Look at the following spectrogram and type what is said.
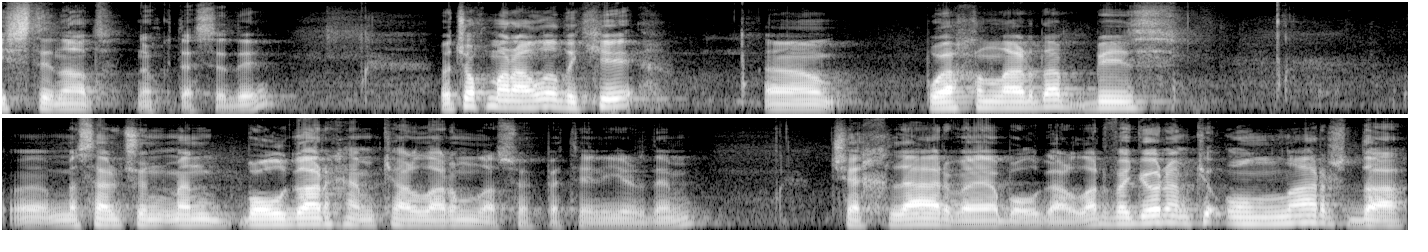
istinad nöqtəsidir. Və çox maraqlıdır ki, ə, bu yaxınlarda biz ə, məsəl üçün mən Bolqar həmkarlarımla söhbət eləyirdim. Çexlər və ya Bolqarlar və görürəm ki, onlar da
